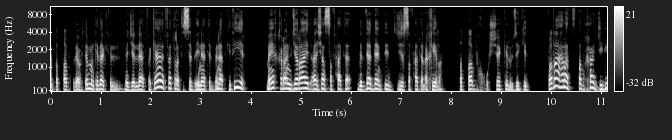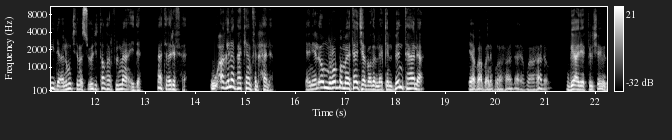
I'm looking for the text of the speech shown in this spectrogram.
بالطبخ ذا واهتم كذلك في المجلات. فكانت فترة السبعينات البنات كثير ما يقرأ الجرايد علشان صفحاتها بالذات دائما تجي الصفحات الأخيرة. الطبخ والشكل وزي كذا. فظهرت طبخات جديدة على المجتمع السعودي تظهر في المائدة ما تعرفها. وأغلبها كان في الحلا. يعني الأم ربما تجهل بعض لكن بنتها لا. يا بابا نبغى هذا يبغى هذا. وقارية كل شيء.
